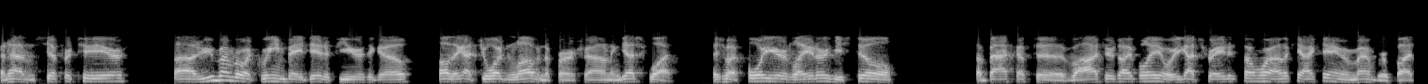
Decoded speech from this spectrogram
and have him sit for two years. Uh, do you remember what Green Bay did a few years ago? Oh, they got Jordan Love in the first round, and guess what? It's what four years later, he's still a backup to Rodgers, I believe, or he got traded somewhere. I can't, I can't even remember, but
